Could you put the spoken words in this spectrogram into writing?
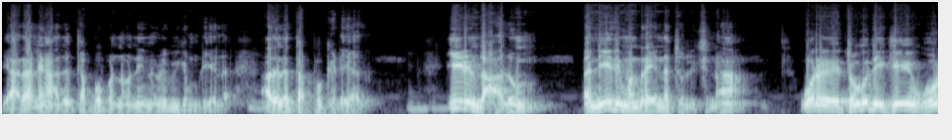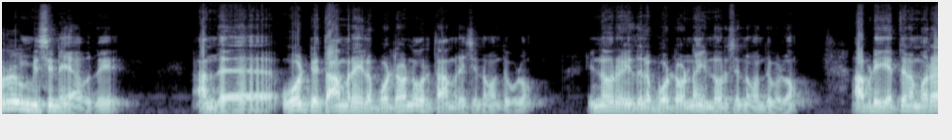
யாராலையும் அது தப்பு பண்ணோன்னே நிரூபிக்க முடியலை. அதில் தப்பு கிடையாது. இருந்தாலும் நீதிமன்றம் என்ன சொல்லிச்சுன்னா ஒரு தொகுதிக்கு ஒரு மிஷினையாவது அந்த ஓட்டு தாமரையில் போட்டோன்னே ஒரு தாமரை சின்னம் வந்து விழும். இன்னொரு இதில் போட்டோன்னே இன்னொரு சின்னம் வந்து விழும். அப்படி எத்தனை முறை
